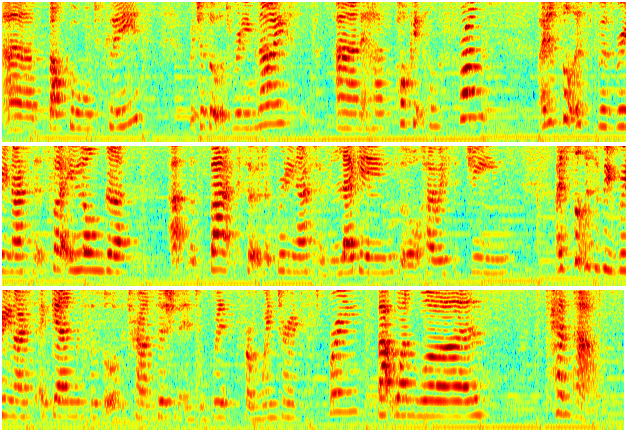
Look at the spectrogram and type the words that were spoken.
uh, buckled sleeves, which I thought was really nice. And it has pockets on the front. I just thought this was really nice and it's slightly longer at the back, so it would look really nice with leggings or high-waisted jeans. I just thought this would be really nice again for sort of a transition into win from winter into spring. That one was £10.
